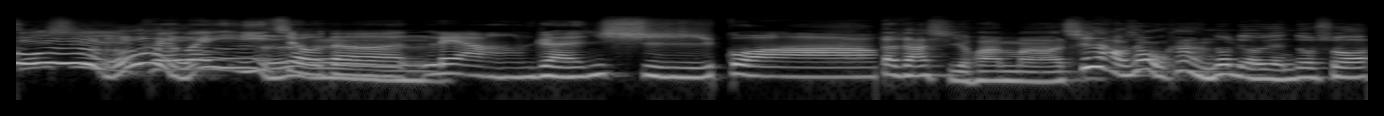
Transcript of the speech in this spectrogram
今天是暌违已久的两人时光，大家喜欢吗？其实好像我看很多留言都说，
